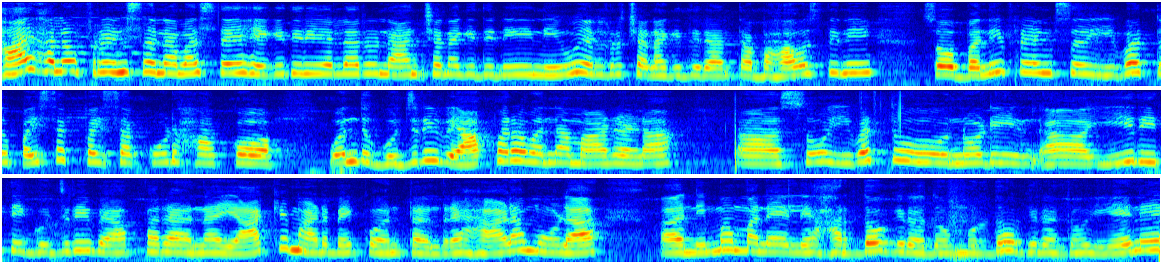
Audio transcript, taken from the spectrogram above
ಹಾಯ್ ಹಲೋ ಫ್ರೆಂಡ್ಸ್ ನಮಸ್ತೆ. ಹೇಗಿದ್ದೀರಿ ಎಲ್ಲರೂ? ನಾನು ಚೆನ್ನಾಗಿದ್ದೀನಿ. ನೀವು ಎಲ್ಲರೂ ಚೆನ್ನಾಗಿದ್ದೀರಾ ಅಂತ ಭಾವಿಸ್ತೀನಿ. ಸೊ ಬನ್ನಿ ಫ್ರೆಂಡ್ಸ್ ಇವತ್ತು ಪೈಸಕ್ಕೆ ಪೈಸಾ ಕೂಡ ಹಾಕೋ ಒಂದು ಗುಜರಿ ವ್ಯಾಪಾರವನ್ನು ಮಾಡೋಣ. ಸೊ ಇವತ್ತು ನೋಡಿ ಈ ರೀತಿ ಗುಜರಿ ವ್ಯಾಪಾರನ ಯಾಕೆ ಮಾಡಬೇಕು ಅಂತಂದರೆ, ಹಾಳಮೂಳ ನಿಮ್ಮ ಮನೆಯಲ್ಲಿ ಹರಿದೋಗಿರೋದು, ಮುರಿದೋಗಿರೋದು, ಏನೇ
